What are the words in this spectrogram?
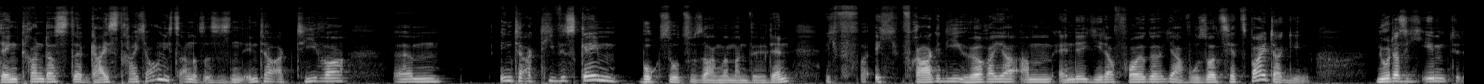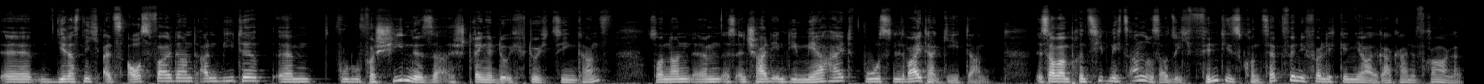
denkt dran, dass der Geistreich auch nichts anderes ist. Es ist ein interaktiver, ähm, interaktives Gamebook sozusagen, wenn man will. Denn ich, ich frage die Hörer ja am Ende jeder Folge, ja, wo soll es jetzt weitergehen? Nur, dass ich eben äh, dir das nicht als Auswahl dann anbiete, ähm, wo du verschiedene Stränge durch, durchziehen kannst, sondern ähm, es entscheidet eben die Mehrheit, wo es weitergeht dann. Ist aber im Prinzip nichts anderes. Also ich finde dieses Konzept finde ich völlig genial, gar keine Frage.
